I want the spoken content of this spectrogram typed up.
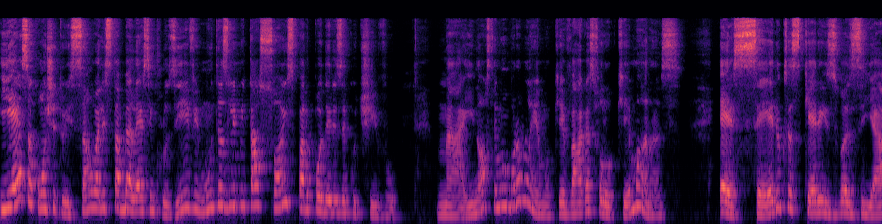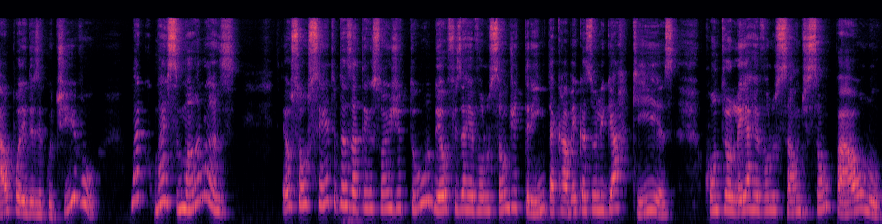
E essa Constituição, ela estabelece, inclusive, muitas limitações para o Poder Executivo. Mas nós temos um problema, porque Vargas falou, que, manas? É sério que vocês querem esvaziar o Poder Executivo? Mas, mas, manas, eu sou o centro das atenções de tudo. Eu fiz a Revolução de 30, acabei com as oligarquias, controlei a Revolução de São Paulo.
